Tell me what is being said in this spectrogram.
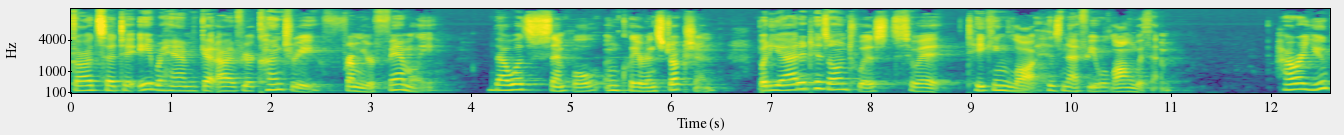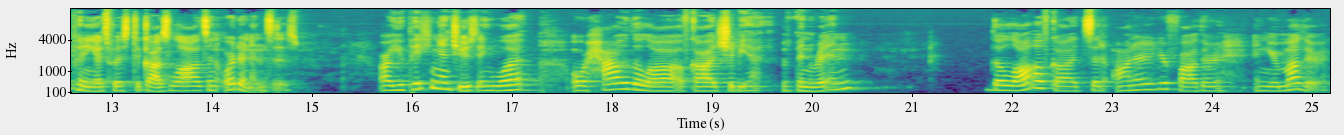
God said to Abraham, "Get out of your country, from your family." That was simple and clear instruction, but he added his own twist to it, taking Lot, his nephew, along with him. How are you putting a twist to God's laws and ordinances? Are you picking and choosing what or how the law of God should be, have been written? The law of God said, Honor your father and your mother.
